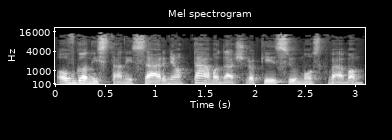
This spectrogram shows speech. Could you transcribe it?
afganisztáni szárnya támadásra készül Moszkvában,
